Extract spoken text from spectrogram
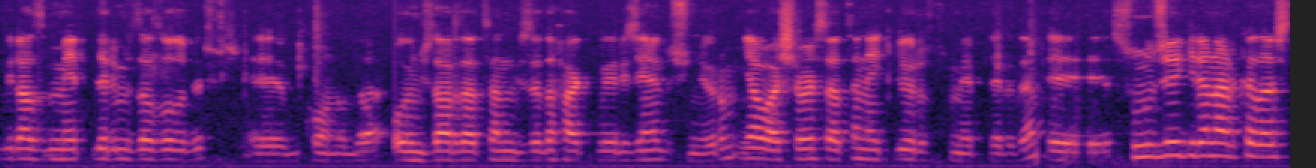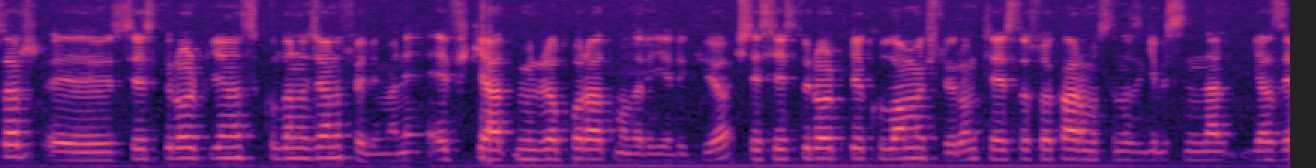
biraz maplerimiz azalabilir e, bu konuda. Oyuncular zaten bize de hak vereceğini düşünüyorum. Yavaş yavaş zaten ekliyoruz mapleri de. E, sunucuya giren arkadaşlar e, sesli roleplay nasıl kullanacağını söyleyeyim. Hani F2 admin raporu atmaları gerekiyor. İşte sesli roleplay kullanmak istiyorum. Teste sokar mısınız gibisinden yazı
